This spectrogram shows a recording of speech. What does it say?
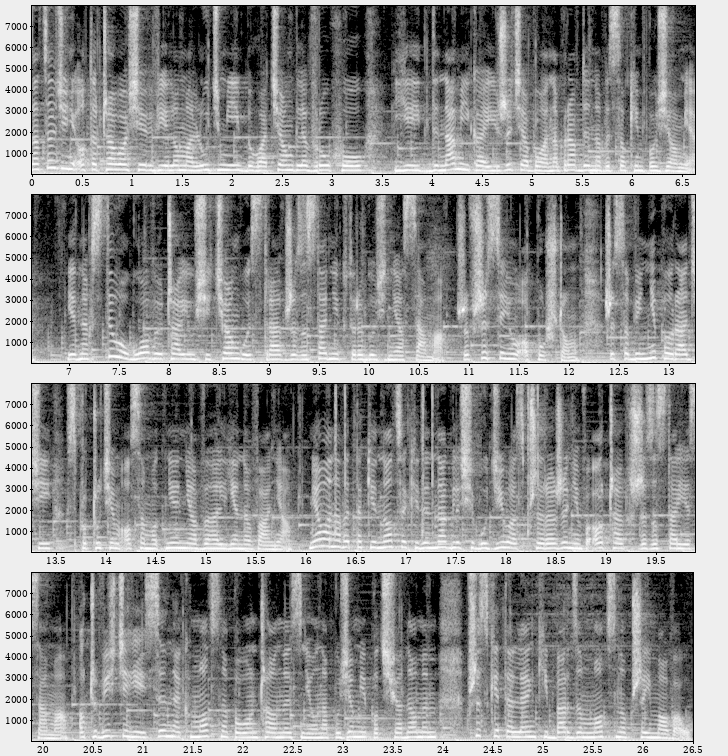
Na co dzień otaczała się wieloma ludźmi, była ciągle w ruchu, jej dynamika jej życia była naprawdę na wysokim poziomie. Jednak z tyłu głowy czaił się ciągły strach, że zostanie któregoś dnia sama, że wszyscy ją opuszczą, że sobie nie poradzi z poczuciem osamotnienia, wyalienowania. Miała nawet takie noce, kiedy nagle się budziła z przerażeniem w oczach, że zostaje sama. Oczywiście jej synek, mocno połączony z nią na poziomie podświadomym, wszystkie te lęki bardzo mocno przejmował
